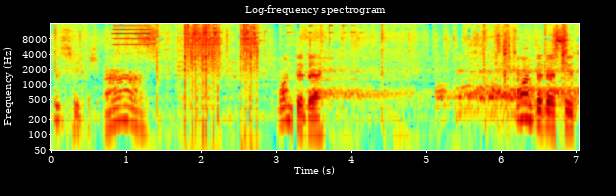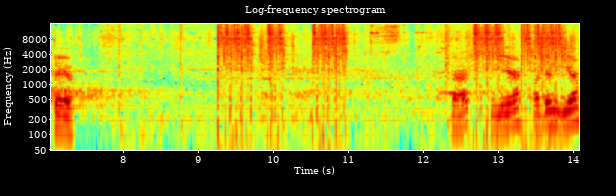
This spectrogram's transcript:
Що світиш? А. Вон ти де. Вон ти де світив. Так, є, один є.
